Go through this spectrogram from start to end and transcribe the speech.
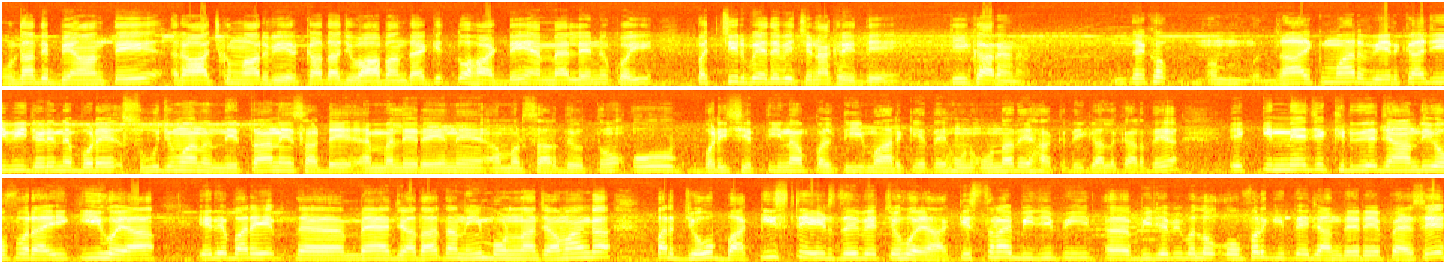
ਉਹਨਾਂ ਦੇ ਬਿਆਨ ਤੇ ਰਾਜਕੁਮਾਰ ਵੇਰਕਾ ਦਾ ਜਵਾਬ ਆਂਦਾ ਹੈ ਕਿ ਤੁਹਾਡੇ ਐਮਐਲਏ ਨੂੰ ਕੋਈ 25 ਰੁਪਏ ਦੇ ਵਿੱਚ ਨਾ ਖਰੀਦੇ। ਕੀ ਕਾਰਨ ਦੇਖੋ ਅਮ, ਰਾਜਕੁਮਾਰ ਵੇਰਕਾ ਜੀ ਵੀ ਜਿਹੜੇ ਨੇ ਬੜੇ ਸੂਝਵਾਨ ਨੇਤਾ ਨੇ ਸਾਡੇ ਐਮਐਲਏ ਰਹੇ ਨੇ ਅੰਮ੍ਰਿਤਸਰ ਦੇ ਉੱਤੋਂ। ਉਹ ਬੜੀ ਛੇਤੀ ਨਾਲ ਪਲਟੀ ਮਾਰ ਕੇ ਤੇ ਹੁਣ ਉਹਨਾਂ ਦੇ ਹੱਕ ਦੀ ਗੱਲ ਕਰਦੇ ਆ। ਇਹ ਕਿੰਨੇ ਜੇ ਖਰੀਦੇ ਜਾਣ ਦੀ ਆਫਰ ਆਈ ਕੀ ਹੋਇਆ? ਇਹਦੇ ਬਾਰੇ ਮੈਂ ਜ਼ਿਆਦਾ ਤਾਂ ਨਹੀਂ ਬੋਲਣਾ ਚਾਹਾਂਗਾ ਪਰ ਜੋ ਬਾਕੀ ਸਟੇਟਸ ਦੇ ਵਿੱਚ ਹੋਇਆ ਕਿਸ ਤਰ੍ਹਾਂ ਬੀਜੇਪੀ ਬੀਜੇਪੀ ਵੱਲੋਂ ਆਫਰ ਕੀਤੇ ਜਾਂਦੇ ਰਹੇ ਪੈਸੇ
